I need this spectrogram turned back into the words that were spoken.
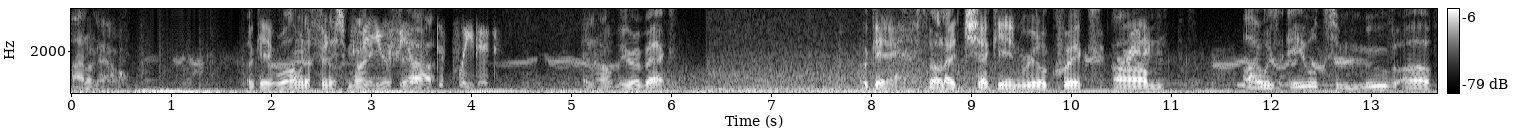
I don't know. Okay, well I'm gonna finish mining this out, depleted. and I'll be right back. Okay, thought I'd check in real quick. Um, I was able to move up.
